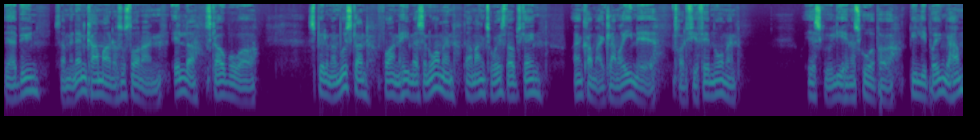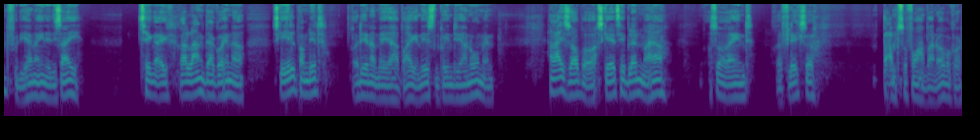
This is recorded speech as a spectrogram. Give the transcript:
jeg er i byen sammen med en anden kammerat, og så står der en ældre skavbo og spiller med muskeren foran en hel masse nordmænd. Der er mange turister op i Skagen, og han kommer i klammeri med, jeg tror det er 4-5 nordmænd. Jeg skulle lige hen og score på billige point med ham, fordi han er en af de seje. Tænker ikke ret langt, der går hen og skal hjælpe ham lidt. Og det ender med, at jeg har brækket næsten på en af de her nordmænd. Han rejser op og skal jeg til at blande mig her. Og så rent reflekser. Bam, så får han bare en uppercut.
